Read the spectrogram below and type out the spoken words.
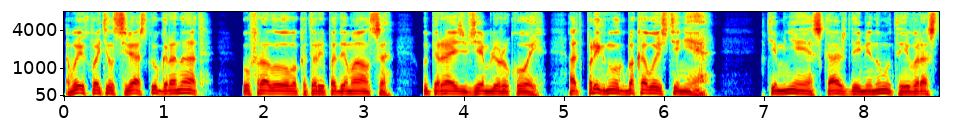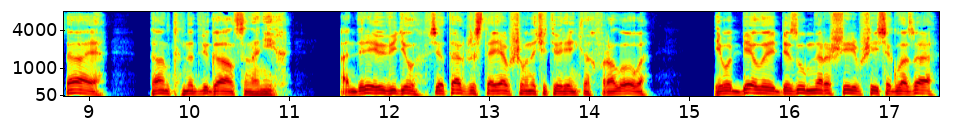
выхватил связку гранат у Фролова, который подымался, упираясь в землю рукой, отпрыгнул к боковой стене. Темнее с каждой минутой и вырастая, танк надвигался на них. Андрей увидел все так же стоявшего на четвереньках Фролова, его белые, безумно расширившиеся глаза,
